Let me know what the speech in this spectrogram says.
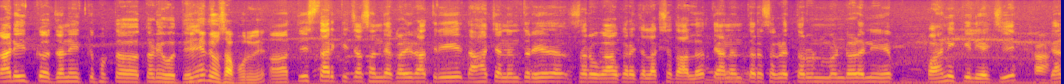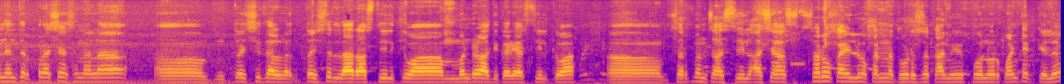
काडी इतकं जण इतके फक्त तडे होते. किती दिवसापूर्वी? अं, तीस तारखेच्या संध्याकाळी रात्री दहाच्या नंतर हे सर्व गावकऱ्याच्या लक्षात आलं. त्यानंतर सगळे तरुण मंडळांनी हे पाहणी केली याची. हा. त्यानंतर प्रशासनाला तहसीलदार तहसीलदार असतील किंवा मंडळ अधिकारी असतील किंवा सरपंच असतील अशा सर्व काही लोकांना थोडंसं आम्ही फोनवर कॉन्टॅक्ट केलं.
